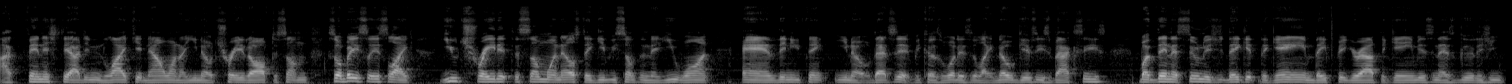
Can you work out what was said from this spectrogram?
I finished it. I didn't like it. Now I want to you know trade it off to something. So basically, it's like you trade it to someone else. They give you something that you want, and then you think you know that's it because what is it like? No givesies backsies. But then as soon as they get the game, they figure out the game isn't as good as you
